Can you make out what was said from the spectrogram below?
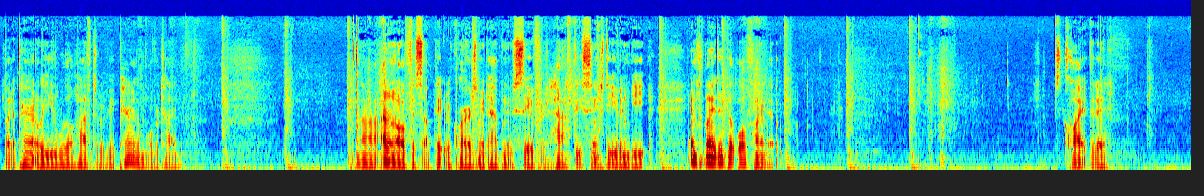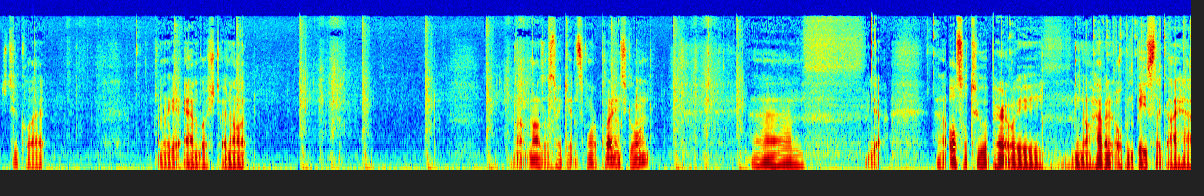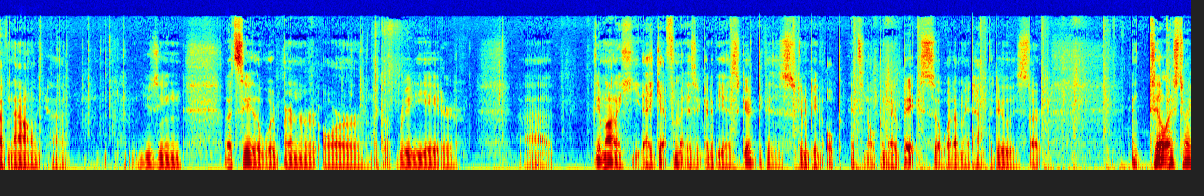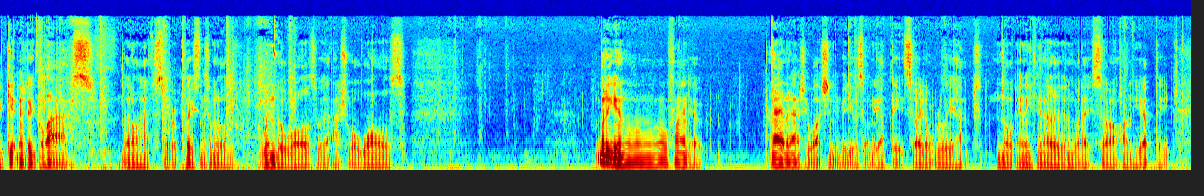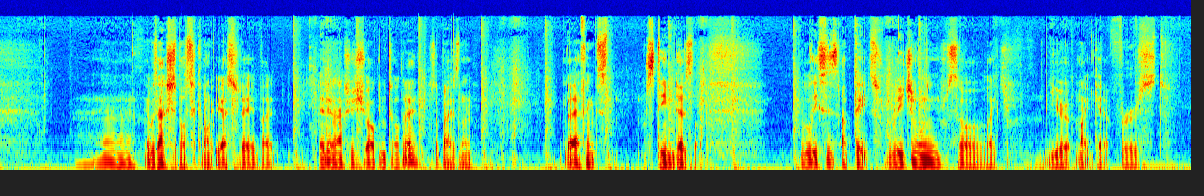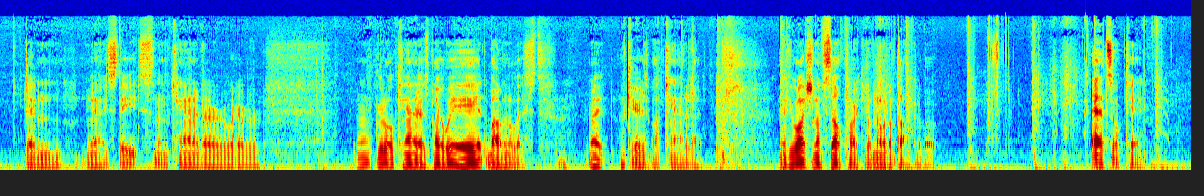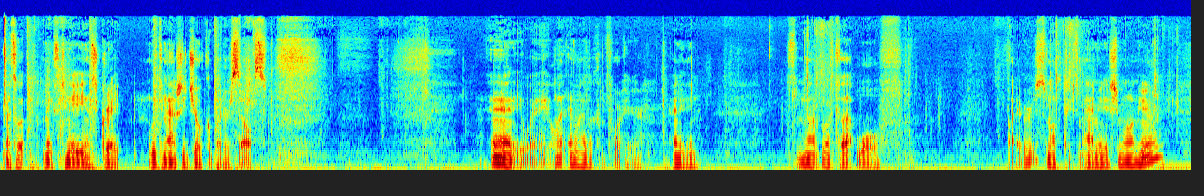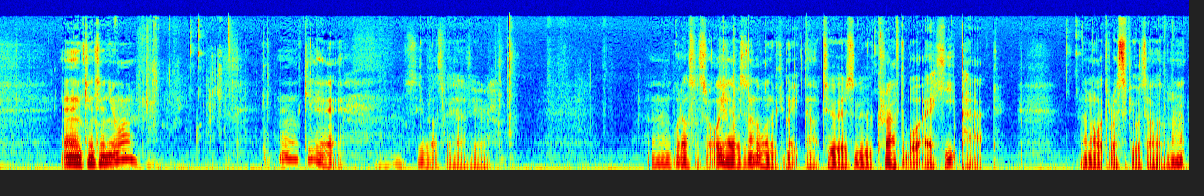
but apparently you will have to repair them over time. Uh, I don't know if this update requires me to have a new save for half these things to even be implemented, but we'll find out. It's quiet today. It's too quiet. I'm gonna get ambushed, I know it. Well, might as well start getting some more planes going. Um, yeah. Uh, also, too, apparently, you know, having an open base like I have now, uh, using, let's say, the wood burner or like a radiator, uh, the amount of heat I get from it isn't going to be as good because it's going to be an open, it's an open air base. So what I might have to do is start, until I start getting into glass, that I'll have to start replacing some of those window walls with actual walls. But again, we'll, we'll find out. I haven't actually watched any videos on the update, so I don't really have know anything other than what I saw on the update. Uh, it was actually supposed to come out yesterday, but it didn't actually show up until today, surprisingly. I think Steam does releases updates regionally, so like Europe might get it first, then United States, and then Canada or whatever. Uh, good old Canada is probably way at the bottom of the list, right? Who cares about Canada? If you watch enough South Park, you'll know what I'm talking about. That's okay. That's what makes Canadians great. We can actually joke about ourselves. Anyway, what am I looking for here? Anything. Let's not go after that wolf. Fibers. I'll take some ammunition while I'm here. And continue on. Okay. Let's see what else we have here. Uh, what else was there? Oh yeah, there was another one that we can make now too. There's a new craftable a heat pack. I don't know what the recipe was on that.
